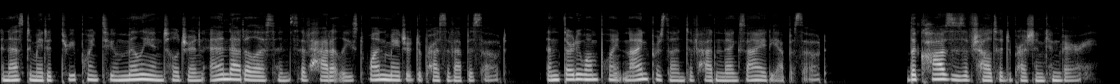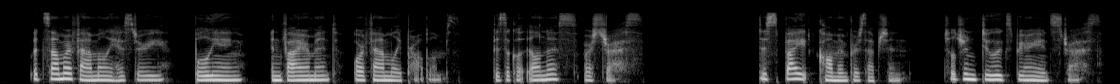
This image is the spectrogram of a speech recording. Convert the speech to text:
an estimated 3.2 million children and adolescents have had at least one major depressive episode, and 31.9% have had an anxiety episode. The causes of childhood depression can vary, but some are family history, bullying, environment, or family problems, physical illness, or stress. Despite common perception, children do experience stress,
